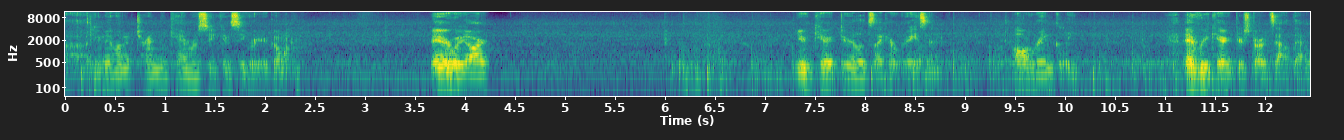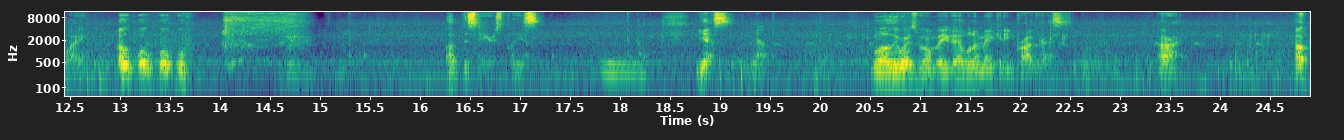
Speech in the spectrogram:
Uh, you may want to turn the camera so you can see where you're going. There we are. Your character looks like a raisin. All wrinkly. Every character starts out that way. Oh, whoa, whoa, whoa. Up the stairs, please. No. Yes. No. Well, otherwise we won't be able to make any progress. Alright. Oh.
